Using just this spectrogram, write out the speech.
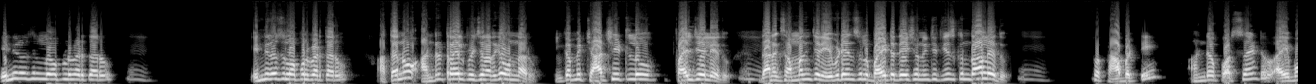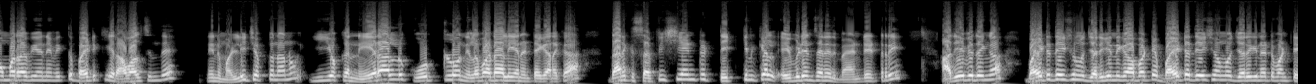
ఎన్ని రోజుల లోపల పెడతారు? ఎన్ని రోజుల లోపల పెడతారు? అతను అండర్ ట్రయల్ ప్రిజనర్గా ఉన్నారు. ఇంకా మీరు ఛార్జ్ షీట్లు ఫైల్ చేయలేదు. దానికి సంబంధించిన ఎవిడెన్స్లు బయట దేశం నుంచి తీసుకుని రాలేదు. సో కాబట్టి హండ్రెడ్ పర్సెంట్ ఐబొమ్మ రవి అనే వ్యక్తి బయటికి రావాల్సిందే. నేను మళ్ళీ చెప్తున్నాను ఈ యొక్క నేరాలు కోర్టులో నిలబడాలి అని అంటే గనక దానికి సఫిషియంట్ టెక్నికల్ ఎవిడెన్స్ అనేది మ్యాండేటరీ అదేవిధంగా బయట దేశంలో జరిగింది కాబట్టి బయట దేశంలో జరిగినటువంటి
